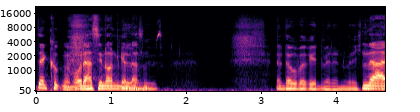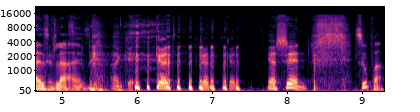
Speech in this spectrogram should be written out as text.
Dann gucken wir mal. Oder hast du ihn unten gelassen? Ähm, Darüber reden wir dann, wenn ich. Na, alles klar, alles ist. klar. Okay, gut, gut, gut. Ja, schön. Super.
